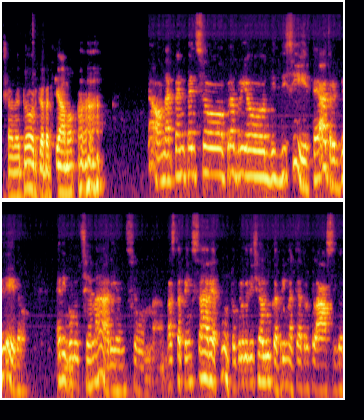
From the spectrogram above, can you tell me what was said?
Ciao Giorgia, partiamo. no, ma penso proprio di, di sì, il teatro è vero, è rivoluzionario, insomma. Basta pensare appunto a quello che diceva Luca prima, il teatro classico,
